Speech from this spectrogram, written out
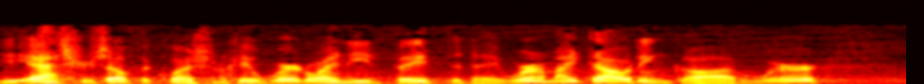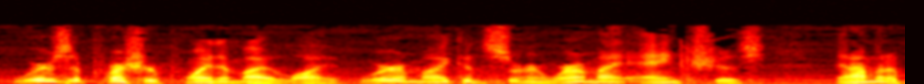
you ask yourself the question okay, where do I need faith today? Where am I doubting God? Where where's the pressure point in my life? Where am I concerned? Where am I anxious? And I'm going to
